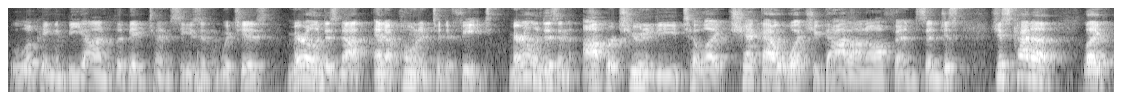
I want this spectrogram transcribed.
looking beyond the Big Ten season, which is Maryland is not an opponent to defeat. Maryland is an opportunity to like check out what you got on offense and just just kind of like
